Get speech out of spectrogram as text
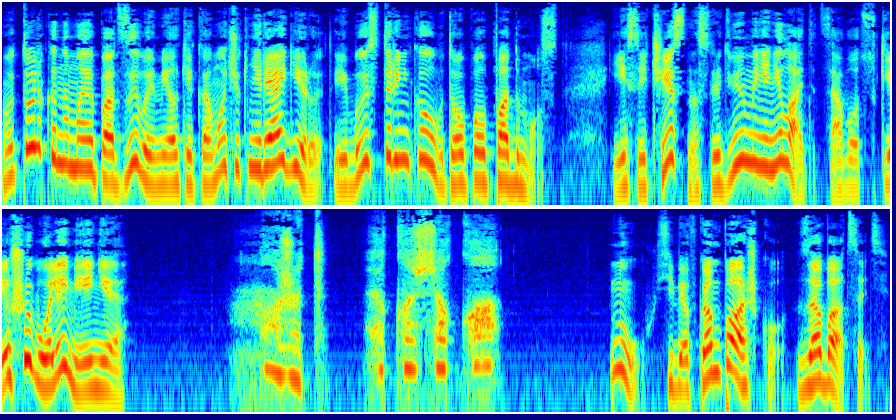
Вот только на мои подзывы мелкий комочек не реагирует и быстренько утопал под мост. Если честно, с людьми у меня не ладится, а вот с Кешей более-менее. Может, эко-шака? Ну, себя в компашку забацать.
